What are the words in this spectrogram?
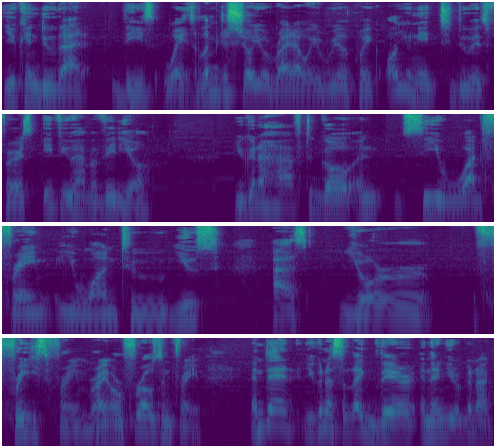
you can do that these ways. Let me just show you right away real quick. All you need to do is first, if you have a video, you're gonna have to go and see what frame you want to use as your freeze frame, right? Or frozen frame. And then you're gonna select there and then you're gonna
